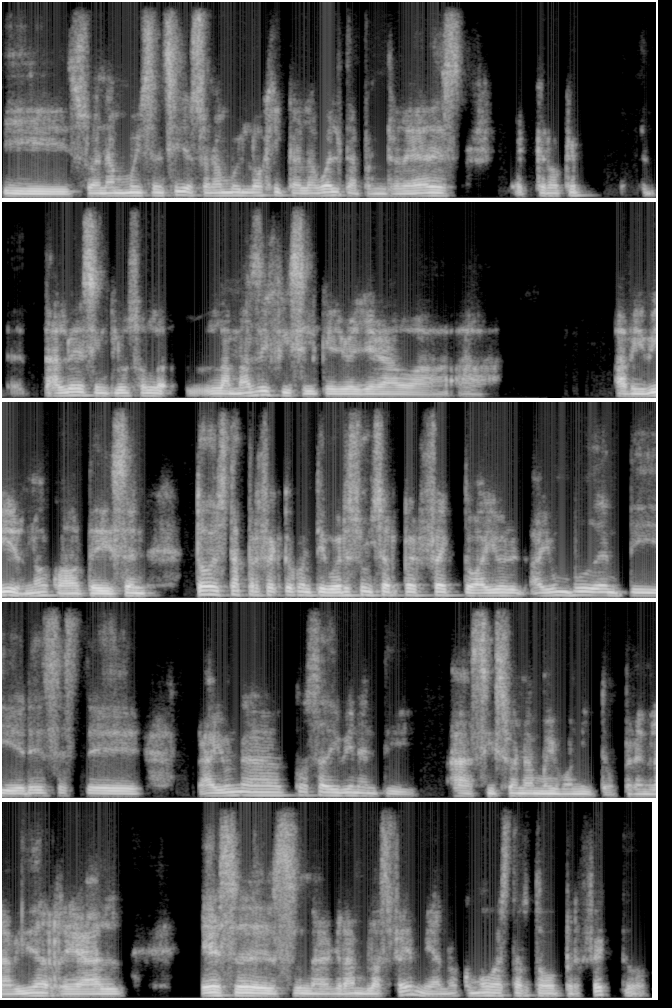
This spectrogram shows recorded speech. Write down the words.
y suena muy sencillo, suena muy lógica la vuelta, pero en realidad es, eh, creo que eh, tal vez incluso la, más difícil que yo he llegado a, a, vivir, ¿no? Cuando te dicen, todo está perfecto contigo, eres un ser perfecto, hay, hay un Buda en ti, eres este, hay una cosa divina en ti. Así suena muy bonito, pero en la vida real esa es una gran blasfemia, ¿no? ¿Cómo va a estar todo perfecto?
